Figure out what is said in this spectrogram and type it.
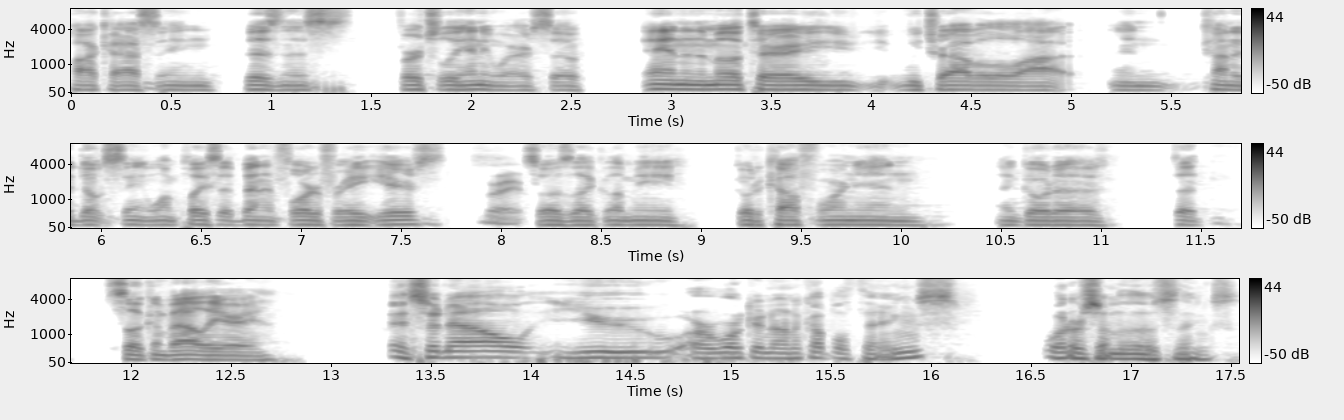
podcasting, business, virtually anywhere. So and in the military, you, we travel a lot and kind of don't stay in one place. I've been in Florida for eight years. Right. So I was like, let me go to California and, and go to the Silicon Valley area. And so now you are working on a couple things. What are some of those things?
